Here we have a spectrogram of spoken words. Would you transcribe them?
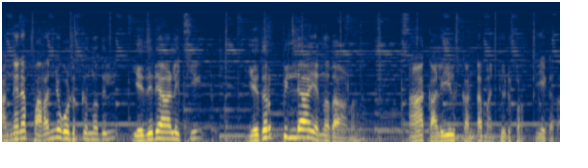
അങ്ങനെ പറഞ്ഞു കൊടുക്കുന്നതിൽ എതിരാളിക്ക് എതിർപ്പില്ല എന്നതാണ് ആ കളിയിൽ കണ്ട മറ്റൊരു പ്രത്യേകത.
